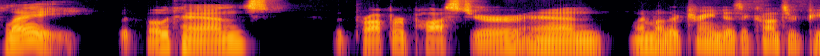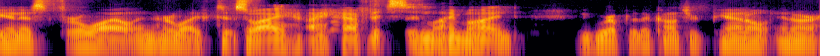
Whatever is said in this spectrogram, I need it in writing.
play with both hands, with proper posture. And my mother trained as a concert pianist for a while in her life. Too. So I, I have this in my mind. We grew up with a concert piano in our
